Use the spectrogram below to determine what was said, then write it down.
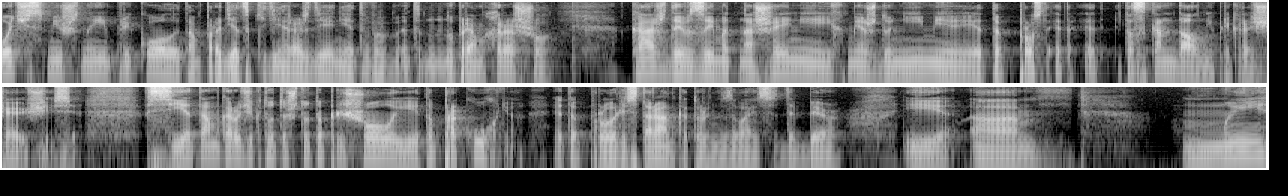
очень смешные приколы там про детский день рождения, это, это ну прям хорошо. Каждое взаимоотношение их между ними, это просто, это, это, это скандал непрекращающийся. Все там, короче, кто-то что-то пришел, и это про кухню, это про ресторан, который называется The Bear. И э, мы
